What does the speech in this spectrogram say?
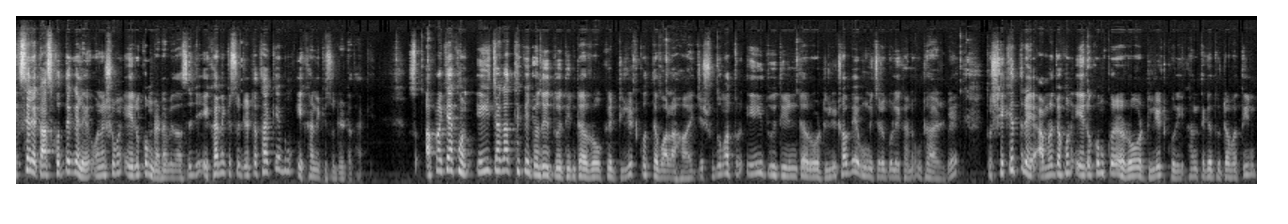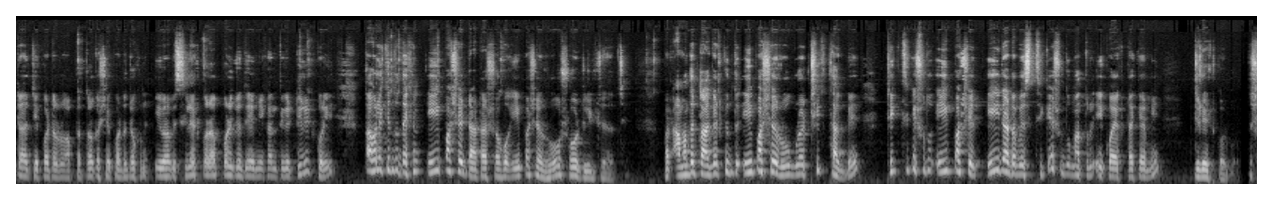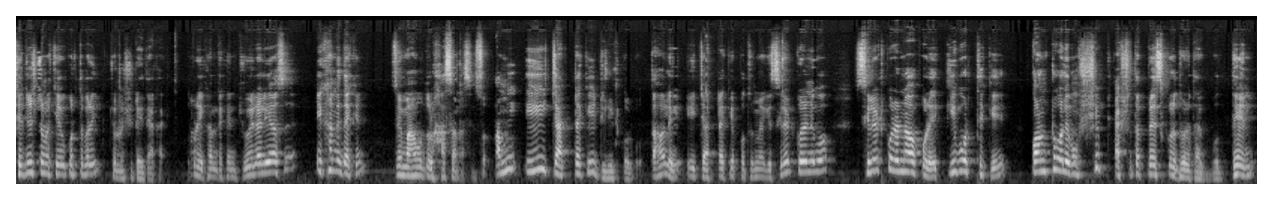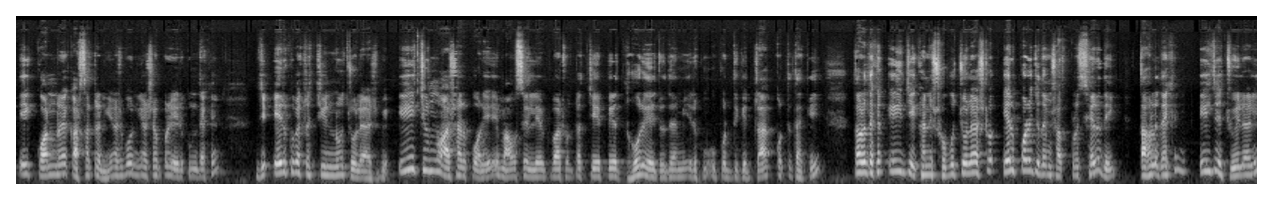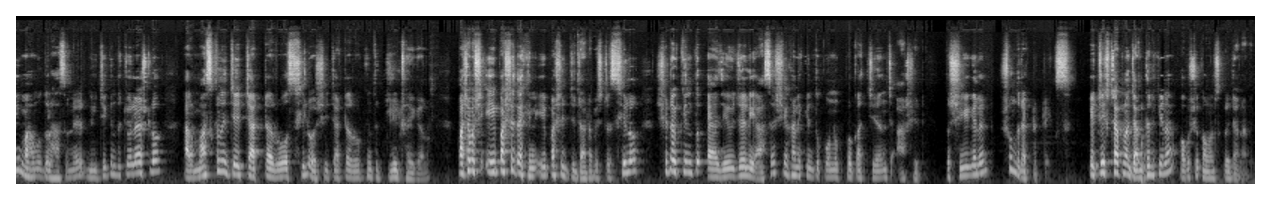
এক্সেলে কাজ করতে গেলে অনেক সময় এরকম ডাটাবেস আছে যে এখানে কিছু ডেটা থাকে এবং এখানে কিছু ডেটা থাকে। সো আপনাকে এখন এই জায়গা থেকে যদি দুই তিনটা রোকে ডিলিট করতে বলা হয় যে শুধুমাত্র এই দুই তিনটা রো ডিলিট হবে এবং নিচেরগুলো এখানে উঠে আসবে, তো সেক্ষেত্রে আমরা যখন এরকম করে রো ডিলিট করি, এখান থেকে দুটো বা তিনটা যে কটা রো আপনার দরকার সে কটা যখন এইভাবে সিলেক্ট করার পরে যদি আমি এখান থেকে ডিলিট করি, তাহলে কিন্তু দেখেন এই পাশের ডাটা সহ এই পাশের রো সহ ডিলিট হয়ে যাচ্ছে। বাট আমাদের টার্গেট কিন্তু এই পাশের রোগুলো ঠিক থাকবে ঠিক থেকে শুধু এই পাশের এই ডাটাবেস থেকে শুধুমাত্র এই কয়েকটাকে আমি ডিলিট করব। তো সেই জিনিসটা আমরা কীভাবে করতে পারি? চলুন সেটাই দেখাই। তারপরে এখানে দেখেন জুয়েল আলী আছে। এখানে দেখেন যে মাহমুদুল হাসান আছে। সো আমি এই চারটাকেই ডিলিট করব। তাহলে এই চারটাকে প্রথমে আগে সিলেক্ট করে নেব। সিলেক্ট করে নেওয়ার পরে কিবোর্ড থেকে কন্ট্রোল এবং শিফট একসাথে প্রেস করে ধরে থাকব। দেন এই কর্নারে কার্সারটা নিয়ে আসব। নিয়ে আসার পরে এরকম দেখেন যে এরকম একটা চিহ্ন চলে আসবে। এই চিহ্ন আসার পরে মাউসের লেফট বাটনটা চেপে ধরে যদি আমি এরকম উপর দিকে ড্রাগ করতে থাকি, তাহলে দেখেন এই যে এখানে সবুজ চলে আসলো। এরপরে যদি আমি সবগুলো ছেড়ে দিই, তাহলে দেখেন এই যে জুয়েল আলী মাহমুদুল হাসানের নিচে কিন্তু চলে আসলো আর মাঝখানে যে চারটা রো ছিল, সেই চারটা রো কিন্তু ডিলিট হয়ে গেল। পাশাপাশি এই পাশে দেখেন, এই পাশে যে ডাটাবেসটা ছিল, সেটাও কিন্তু অ্যাজ ইউজুয়ালি আছে, সেখানে কিন্তু কোনো প্রকার চেঞ্জ আসেনি। তো শিখে গেলেন সুন্দর একটা ট্রিক্স এই ট্রিক্সটা আপনারা জানতেন কিনা, অবশ্যই কমেন্টস করে জানাবেন।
